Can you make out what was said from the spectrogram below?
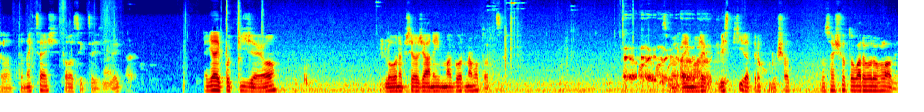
Jo, to nechceš? Tohle si chceš říct, Nedělej potíže, jo? Dlouho nepřijel žádný magor na motorce. Jsme tady mohli vystřídat trochu, došat, dosašotovat ho do hlavy.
